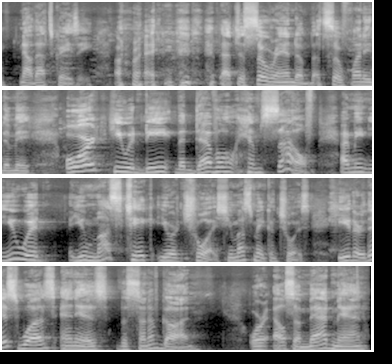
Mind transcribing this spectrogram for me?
Now that's crazy, all right? that's just so random. That's so funny to me. Or he would be the devil himself. I mean, you would you must take your choice. You must make a choice. Either this was and is the Son of God, or else a madman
